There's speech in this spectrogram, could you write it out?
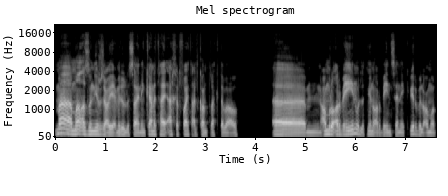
ما ما أظن يرجعوا يعملوا له signing كانت هاي آخر fight على ال contract تبعه. عمره 40 ولا 42 سنة كبير بالعمر.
